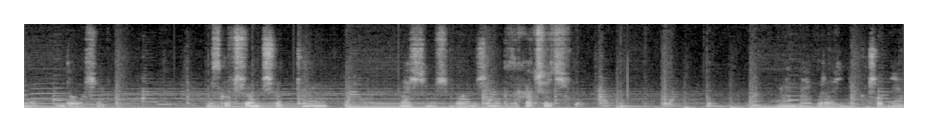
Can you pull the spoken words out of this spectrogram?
No, udało się. Skoczyłem przed tym wejściem, się bałem, że mogę zahaczyć. No, najwyraźniej niepotrzebnie.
